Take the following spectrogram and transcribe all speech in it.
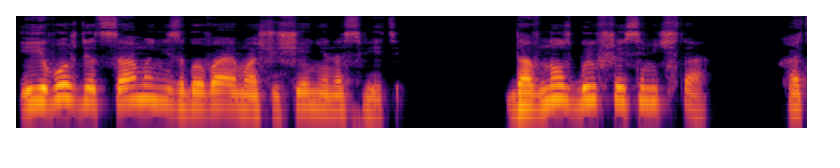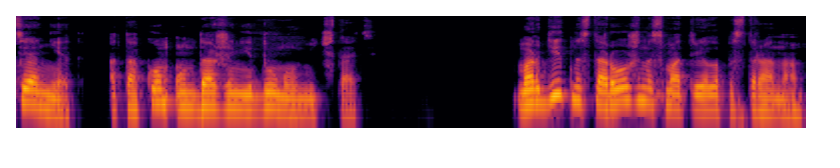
и его ждет самое незабываемое ощущение на свете. Давно сбывшаяся мечта. Хотя нет, о таком он даже не думал мечтать. Маргит настороженно смотрела по сторонам,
